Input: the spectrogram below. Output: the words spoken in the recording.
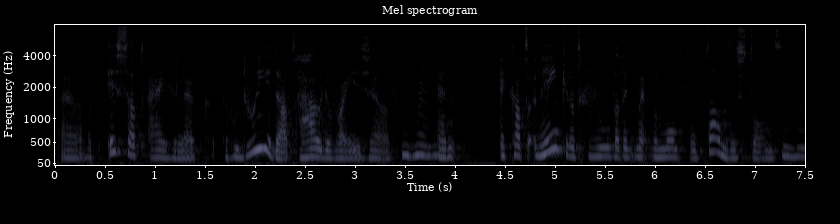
eh, Wat is dat eigenlijk? Hoe doe je dat, houden van jezelf? Mhm. En ik had in één keer het gevoel dat ik met mijn mond vol tanden stond. Mhm.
